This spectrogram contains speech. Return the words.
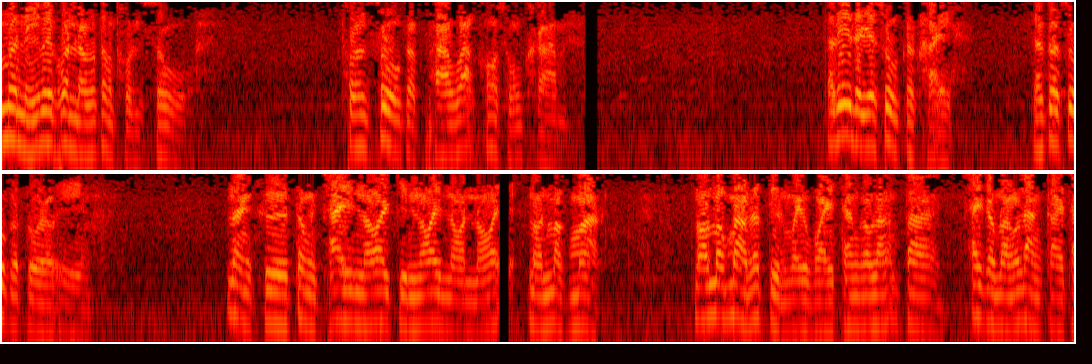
เมื่อหนีไม่พ้นเราก็ต้องทนสู้ ทนสู้กับภาวะของสงครามตอนนี้เราจะสู้กับใคร แล้วก็สู้กับตัวเราเอง นั่นคือต้องใช้น้อยกินน้อยนอนน้อย นอนมากๆ นอนมากๆแล้วตื่นไวๆทำกำลังตาใช้กำลังร่างกายท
